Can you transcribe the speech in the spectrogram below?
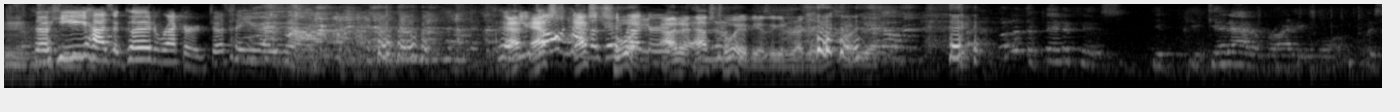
Mm. So he has a good record, just so you guys know. if A- you ask, don't have ask a good Troy. record, I'd ask Troy if he has a good record. That's what, yeah. One of the benefits you, you get out of writing along, at least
